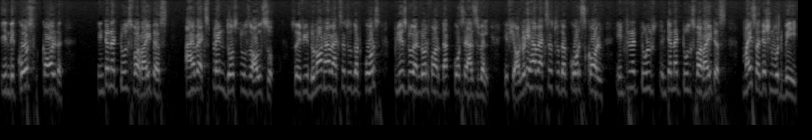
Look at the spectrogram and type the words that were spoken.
In the course called Internet Tools for Writers, I have explained those tools also. So if you do not have access to that course, please do enroll for that course as well. If you already have access to the course called Internet Tools, Internet Tools for Writers, my suggestion would be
